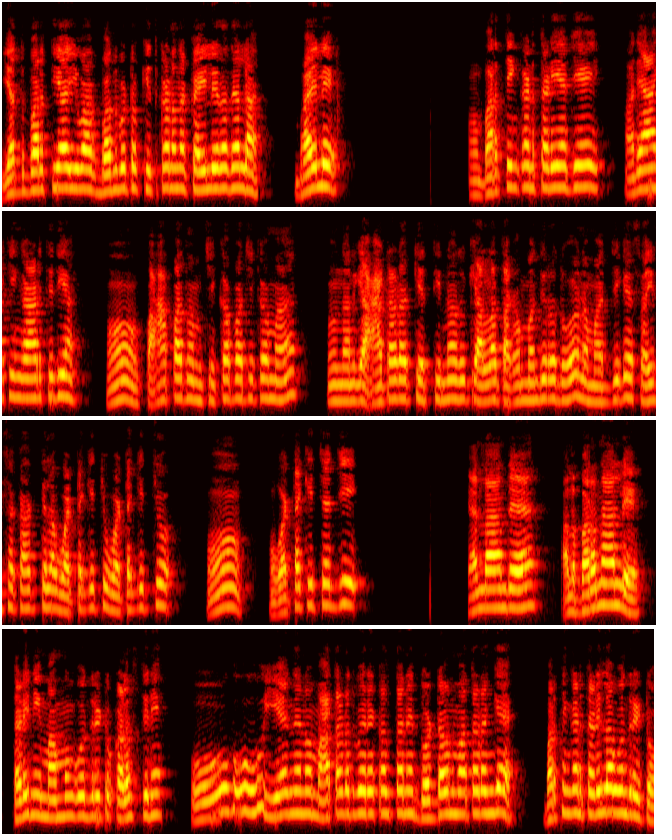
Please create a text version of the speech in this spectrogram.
ಎದ್ ಬರ್ತೀಯ ಇವಾಗ ಬಂದ್ಬಿಟ್ಟು ಕಿತ್ಕಣದ ಕೈಲಿರೋದೆಲ್ಲ? ಬಾಯ್ಲಿ ಬರ್ತೀನಿ ಕಣ್ ಅದೇ ಯಾಕೆ ಹಿಂಗ ಆಡ್ತಿದ್ಯಾ? ಹ್ಮ್, ಪಾಪ ನಮ್ ಚಿಕ್ಕಪ್ಪ ಚಿಕ್ಕಮ್ಮ ನನಗೆ ಆಟ ಆಡಕ್ಕೆ ತಿನ್ನೋದಕ್ಕೆ ಎಲ್ಲ ತಗೊಂಬಂದಿರೋದು. ನಮ್ಮ ಅಜ್ಜಿಗೆ ಸಹಿಸಕ್ ಆಗ್ತಿಲ್ಲ. ಹೊಟ್ಟೆ ಕಿಚ್ಚು ಹೊಟ್ಟೆ ಕಿಚ್ಚು. ಹ್ಮ್, ಹೊಟ್ಟೆ ಕಿಚ್ಚಜ್ಜಿ ಎಲ್ಲ ಅಂದೆ, ಅಲ್ಲ ಬರೋಣ ಅಲ್ಲಿ? ತಡಿ ನಿಮ್ಮ ಅಮ್ಮಂಗ್ ಒಂದ್ರಿಟ್ಟು ಕಳಿಸ್ತೀನಿ. ಓಹೋ, ಏನೇನೋ ಮಾತಾಡೋದ್ ಬೇರೆ ಕಲ್ತಾನೆ ದೊಡ್ಡವನ್ ಮಾತಾಡಂಗೆ. ಬರ್ತೀನಿ ಕಣ್ ತಡಿಲ್ಲ ಒಂದ್ರಿಟ್ಟು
